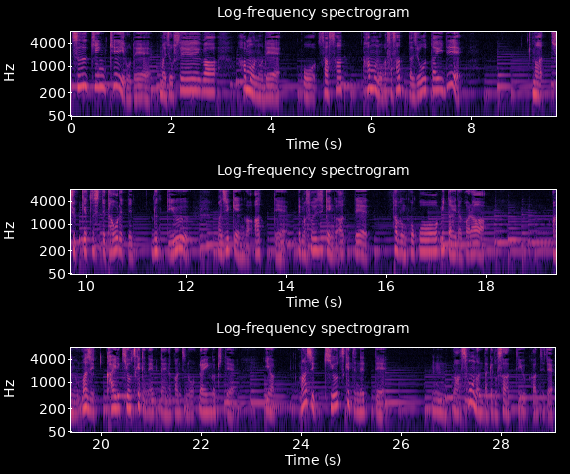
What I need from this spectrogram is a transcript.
通勤経路で、まあ、女性が刃物でこう刺さ刃物が刺さった状態で、まあ、出血して倒れてるっていう、まあ、事件があってで、まあ、そういう事件があって多分ここみたいだからあのマジ帰り気をつけてねみたいな感じの LINE が来ていやマジ気をつけてねってうんまあそうなんだけどさっていう感じで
